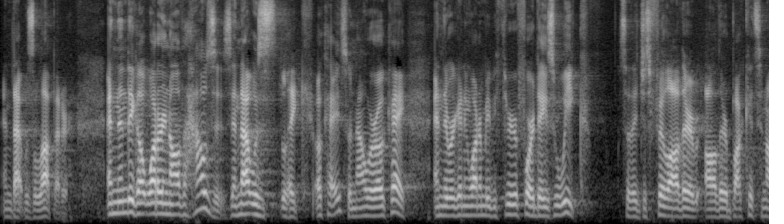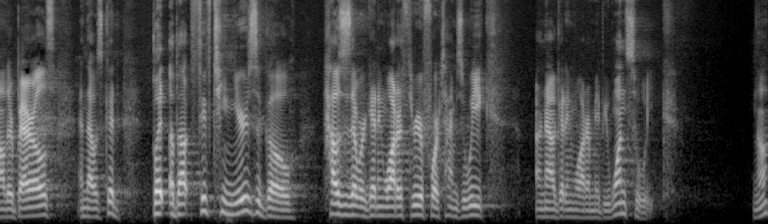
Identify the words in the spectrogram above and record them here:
And that was a lot better. And then they got water in all the houses. And that was like, okay, so now we're okay. And they were getting water maybe three or four days a week. So they just fill all their, all their buckets and all their barrels, and that was good. But about 15 years ago, houses that were getting water three or four times a week are now getting water maybe once a week. No?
